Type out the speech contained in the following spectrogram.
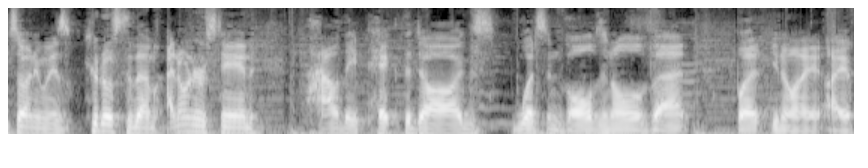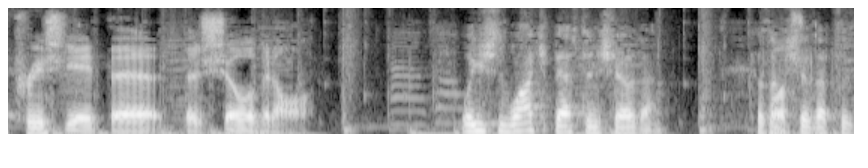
so, anyways, kudos to them. I don't understand how they pick the dogs, what's involved in all of that, but you know, I, I appreciate the the show of it all. Well, you should watch Best in Show then because well, I'm sure that's a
